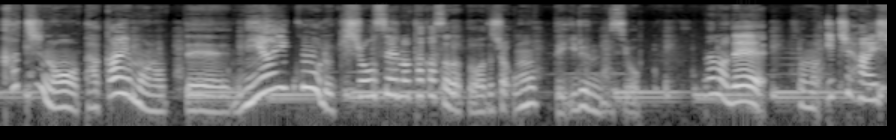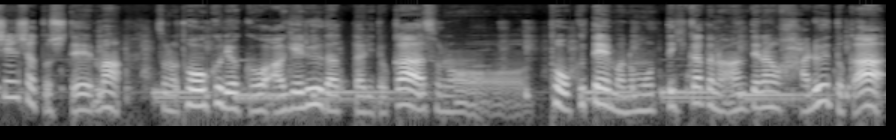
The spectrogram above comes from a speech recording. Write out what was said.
価値の高いものって、ニアイコール希少性の高さだと私は思っているんですよ。なので、その一配信者として、まあ、そのトーク力を上げるだったりとか、そのトークテーマの持ってき方のアンテナを張るとか、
